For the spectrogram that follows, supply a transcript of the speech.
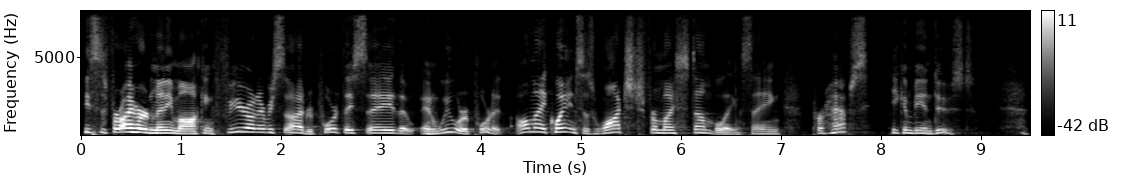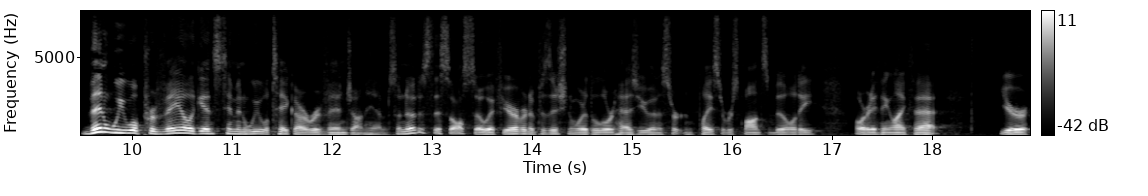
He says, For I heard many mocking, fear on every side. Report, they say, that, and we will report it. All my acquaintances watched for my stumbling, saying, Perhaps he can be induced. Then we will prevail against him and we will take our revenge on him. So notice this also if you're ever in a position where the Lord has you in a certain place of responsibility or anything like that, your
